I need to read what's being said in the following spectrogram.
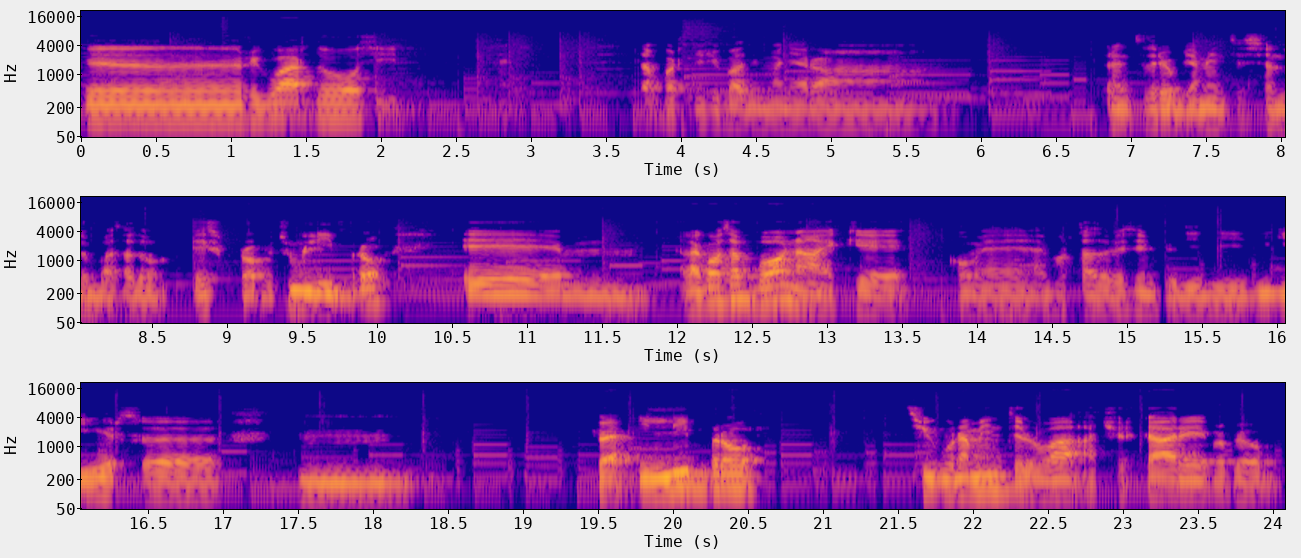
Eh, riguardo, sì, ha partecipato in maniera 33 ovviamente essendo basato proprio sul libro. E ehm, la cosa buona è che come hai portato l'esempio di, di, di Gears mh, mm, cioè il libro sicuramente lo va a cercare proprio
